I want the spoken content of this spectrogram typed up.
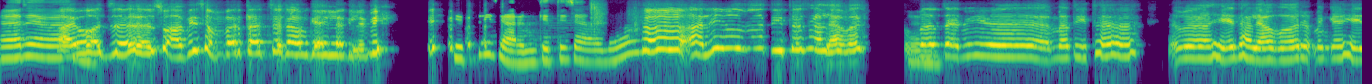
अरे आय वॉज स्वामी समर्थांचं नाव घ्यायला लागले मी। किती छान किती छान हो. आणि मग तिथं झाल्यावर मग. त्यांनी मग तिथं हे झाल्यावर म्हणजे हे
